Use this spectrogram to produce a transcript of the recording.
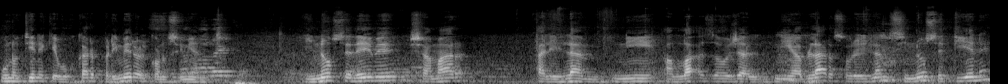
uno tiene que buscar primero el conocimiento y no se debe llamar al Islam ni Allah Azzawajal ni hablar sobre el Islam si no se tiene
